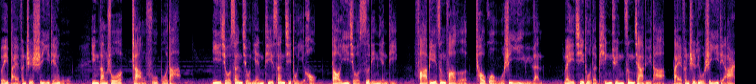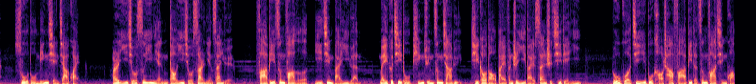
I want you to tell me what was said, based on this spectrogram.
为百分之十一点五。应当说涨幅不大。一九三九年第三季度以后，到一九四零年底，法币增发额超过五十亿余元，每季度的平均增加率达百分之六十一点二，速度明显加快。而一九四一年到一九四二年三月，法币增发额已近百亿元，每个季度平均增加率提高到百分之一百三十七点一。如果进一步考察法币的增发情况，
